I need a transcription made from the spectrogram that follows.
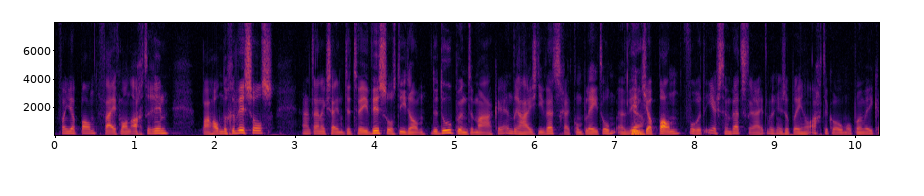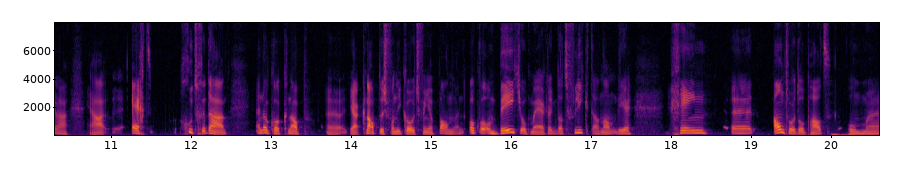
van Japan. Vijf man achterin, een paar handige wissels. En uiteindelijk zijn het de twee wissels die dan de doelpunten maken. En draaien ze die wedstrijd compleet om. En wint ja. Japan voor het eerst een wedstrijd waarin ze op 1-0 achterkomen op een WK. Ja, echt goed gedaan. En ook wel knap. Uh, ja, knap dus van die coach van Japan. En ook wel een beetje opmerkelijk dat Vliek dan, dan weer geen uh, antwoord op had. Om, uh,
